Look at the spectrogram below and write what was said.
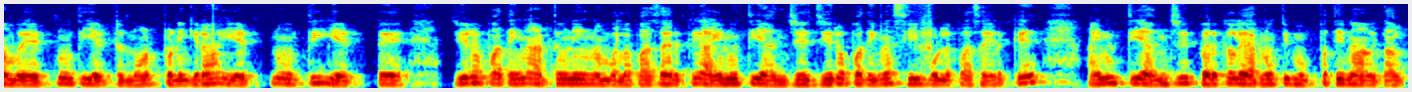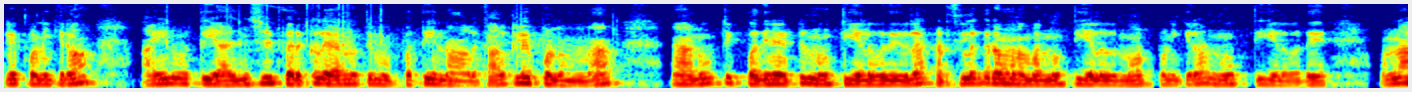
நம்பர் எட்நூற்றி எட்டு. நோட் பண்ணிக்கிறோம். எட்நூற்றி எட்டு. ஜீரோ பார்த்தீங்கன்னா அடுத்த வினிங் நம்பரில் பாஸ் ஆயிருக்கு. ஐநூற்றி அஞ்சு. ஜீரோ பார்த்தீங்கன்னா சி போர்டில் பாஸ் ஆயிருக்கு. ஐநூற்றி அஞ்சு பெருக்கள் இரநூத்தி முப்பத்தி நாலு. கால்குலேட் பண்ணிக்கிறோம். ஐநூற்றி அஞ்சு பெருக்கள் இரநூத்தி முப்பத்தி நாலு. கால்குலேட் பண்ணோம்னா நூற்றி பதினெட்டு நூற்றி எழுபது. இதில் கடைசியில் இருக்கிற நம்பர் நூற்றி எழுபது. நோட் பண்ணிக்கிறோம். நூற்றி எழுபது. ஒன்றா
